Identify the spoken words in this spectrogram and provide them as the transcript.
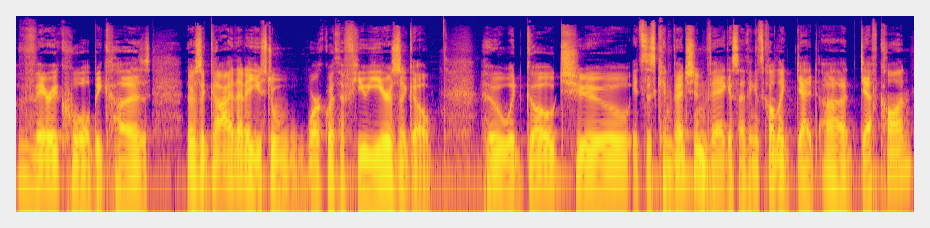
very cool because there's a guy that I used to work with a few years ago who would go to it's this convention in Vegas. I think it's called like De- uh, DEF CON,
